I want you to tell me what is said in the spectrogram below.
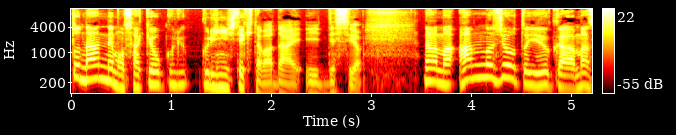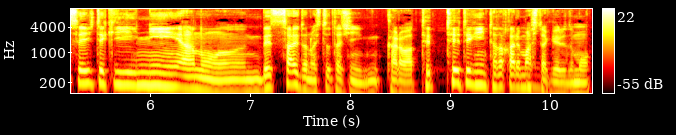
と何年も先送りにしてきた話題ですよ。だからまあ案の定というか、まあ、政治的にあの別サイドの人たちからは徹底的に叩かれましたけれども、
